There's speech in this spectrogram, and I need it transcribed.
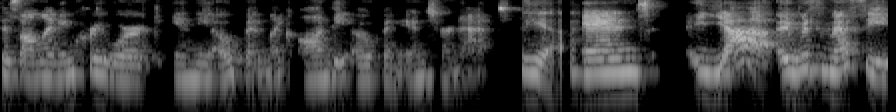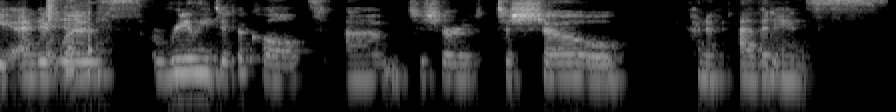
this online inquiry work in the open, like on the open internet. Yeah. And yeah, it was messy and it was really difficult um, to show to show kind of evidence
